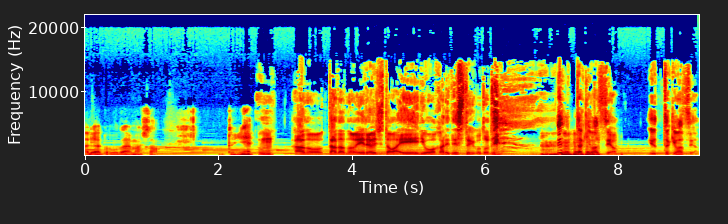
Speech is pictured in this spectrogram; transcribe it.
ありがとうございました。本当にね。うん。あの、ただのエロジとは永遠にお別れですということで。言っときますよ。言っときますよ。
